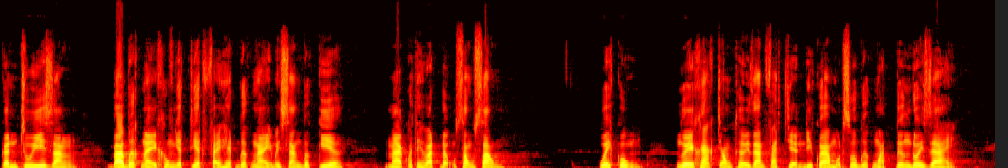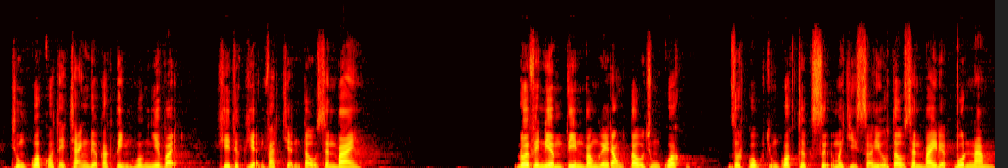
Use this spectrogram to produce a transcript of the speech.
Cần chú ý rằng, ba bước này không nhất thiết phải hết bước này mới sang bước kia, mà có thể hoạt động song song. Cuối cùng, người khác trong thời gian phát triển đi qua một số bước ngoặt tương đối dài, Trung Quốc có thể tránh được các tình huống như vậy khi thực hiện phát triển tàu sân bay. Đối với niềm tin vào người đóng tàu Trung Quốc, rốt cuộc Trung Quốc thực sự mới chỉ sở hữu tàu sân bay được 4 năm,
